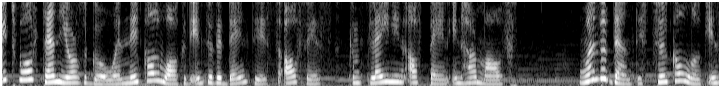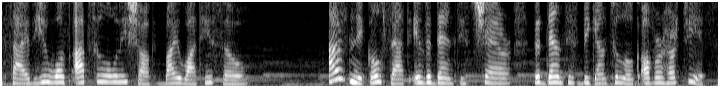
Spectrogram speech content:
It was 10 years ago when Nicole walked into the dentist's office complaining of pain in her mouth. When the dentist took a look inside, he was absolutely shocked by what he saw. As Nicole sat in the dentist's chair, the dentist began to look over her teeth.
